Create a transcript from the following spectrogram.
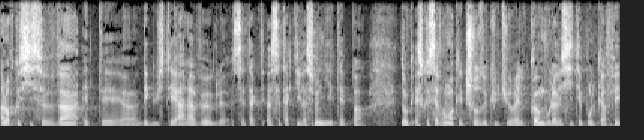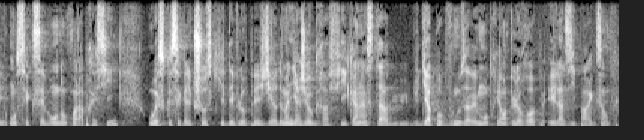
alors que si ce vin était euh, dégusté à l'aveugle, cette, euh, cette, activation n'y était pas. Donc est-ce que c'est vraiment quelque chose de culturel, comme vous l'avez cité pour le café, on sait que c'est bon, donc on l'apprécie, ou est-ce que c'est quelque chose qui est développé, je dirais, de manière géographique, à l'instar du, du diapo que vous nous avez montré entre l'Europe et l'Asie, par exemple?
